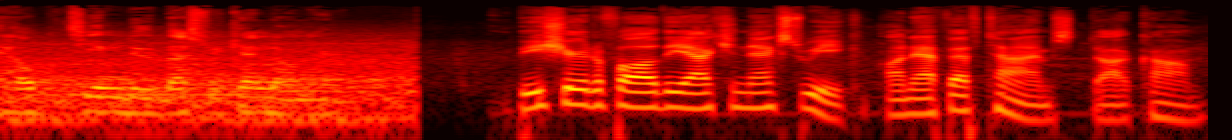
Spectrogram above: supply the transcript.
help the team do the best we can down there. Be sure to follow the action next week on FFTimes.com.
